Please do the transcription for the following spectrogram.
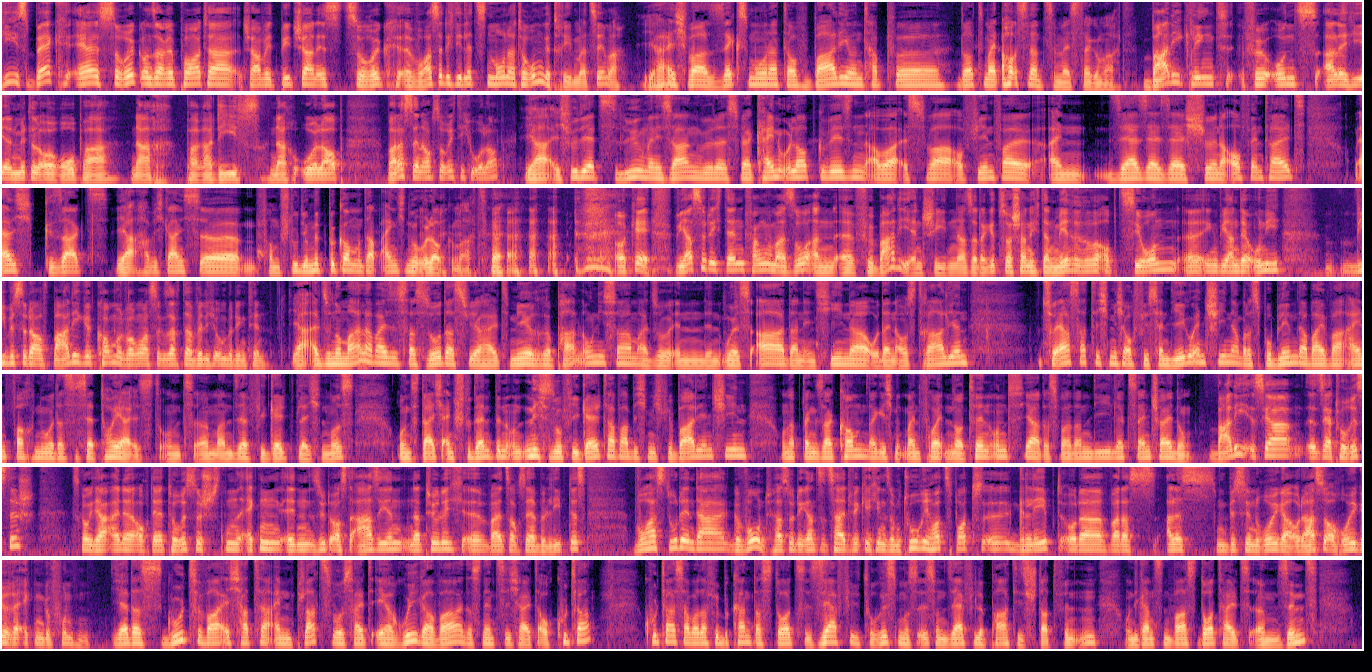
he's back. Er ist zurück. Unser Reporter Javid Bican ist zurück. Äh, wo hast du dich die letzten Monate rumgetrieben? Erzähl mal. Ja, ich war sechs Monate auf Bali und habe äh, dort mein Auslandssemester gemacht. Bali klingt für uns alle hier in Mitteleuropa nach Paradies, nach Urlaub. War das denn auch so richtig Urlaub? Ja, ich würde jetzt lügen, wenn ich sagen würde, es wäre kein Urlaub gewesen, aber es war auf jeden Fall ein sehr, sehr, sehr schöner Aufenthalt ehrlich gesagt, ja, habe ich gar nichts äh, vom Studium mitbekommen und habe eigentlich nur Urlaub gemacht. okay, wie hast du dich denn, fangen wir mal so an, äh, für Bali entschieden? Also da gibt's wahrscheinlich dann mehrere Optionen äh, irgendwie an der Uni. Wie bist du da auf Bali gekommen und warum hast du gesagt, da will ich unbedingt hin? Ja, also normalerweise ist das so, dass wir halt mehrere Partnerunis haben, also in den USA, dann in China oder in Australien. Zuerst hatte ich mich auch für San Diego entschieden, aber das Problem dabei war einfach nur, dass es sehr teuer ist und äh, man sehr viel Geld blechen muss. Und da ich ein Student bin und nicht so viel Geld habe, habe ich mich für Bali entschieden und habe dann gesagt, komm, da gehe ich mit meinen Freunden dorthin und ja, das war dann die letzte Entscheidung. Bali ist ja äh, sehr touristisch. Ist, glaube ich, ja eine auch der touristischsten Ecken in Südostasien natürlich, äh, weil es auch sehr beliebt ist. Wo hast du denn da gewohnt? Hast du die ganze Zeit wirklich in so einem Touri-Hotspot äh, gelebt oder war das alles ein bisschen ruhiger oder hast du auch ruhigere Ecken gefunden? Ja, das Gute war, ich hatte einen Platz, wo es halt eher ruhiger war. Das nennt sich halt auch Kuta. Kuta ist aber dafür bekannt, dass dort sehr viel Tourismus ist und sehr viele Partys stattfinden und die ganzen Bars dort halt ähm, sind.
